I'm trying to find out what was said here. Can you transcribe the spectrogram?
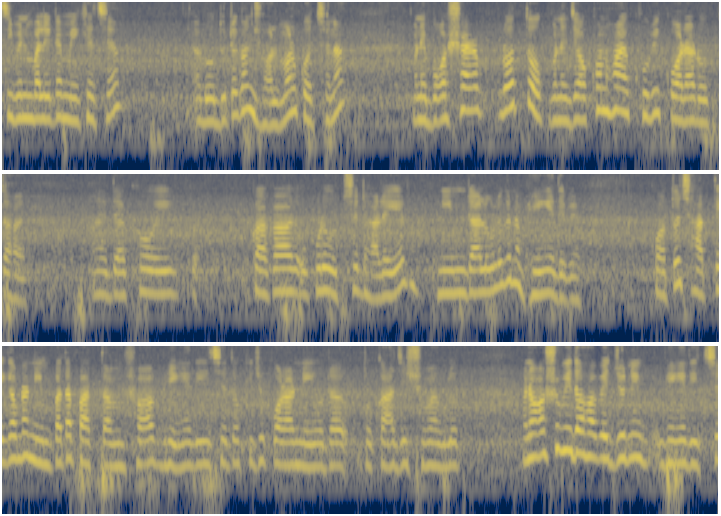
সিমেন্ট বালিটা মেখেছে। আর রোদুটা এখন ঝলমল করছে না? মানে বর্ষার রোদ তো মানে যখন হয় খুবই কড়া রোদটা হয়। মানে দেখো, এই কাকা উপরে উঠছে ঢালাইয়ের, নিম ডালগুলোকে না ভেঙে দেবে। কত ছাদ থেকে আমরা নিম পাতা পারতাম সব ভেঙে দিয়েছে, তো কিছু করার নেই। ওটা তো কাজের সময়গুলো মানে অসুবিধা হবে, এর জন্যই ভেঙে দিচ্ছে।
